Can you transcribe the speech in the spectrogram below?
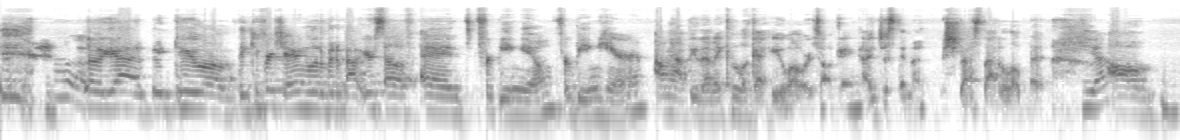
so yeah, thank you. Um, thank you for sharing a little bit about yourself and for being you, for being here. I'm happy that I can look at you while we're talking. I just gonna stress that a little bit. Yeah. Um.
